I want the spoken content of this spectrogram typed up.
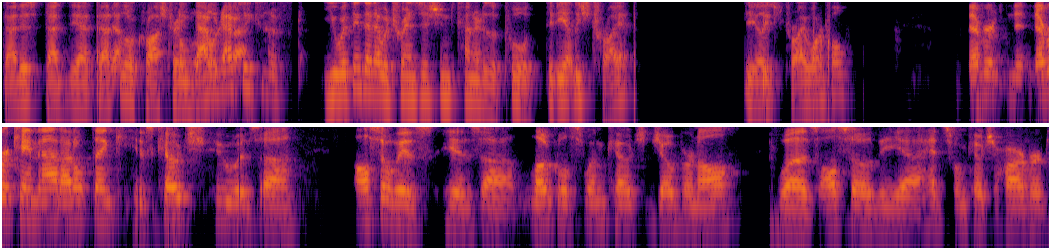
that is that. Yeah, that's Yeah. a little cross training. That would actually kind of. You would think that that would transition kind of to the pool. Did he at least try it? Did he at least try water polo? Never never came out. I don't think his coach, who was uh, also his his uh, local swim coach, Joe Bernal, was also the uh, head swim coach at Harvard,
